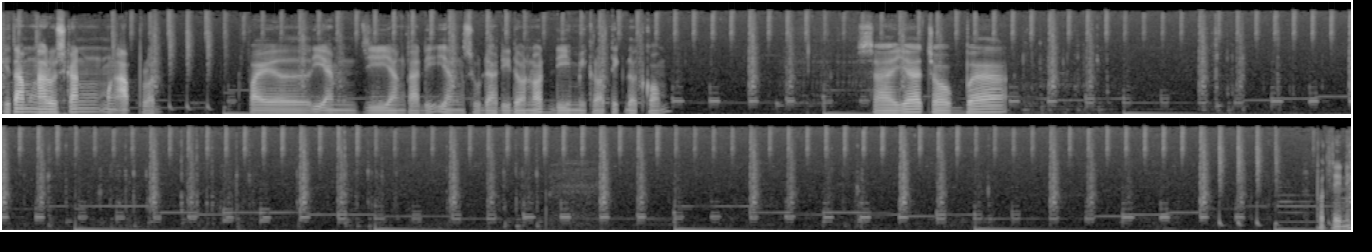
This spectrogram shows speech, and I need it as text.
kita mengharuskan mengupload file img yang tadi yang sudah di download di mikrotik.com saya coba seperti ini.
